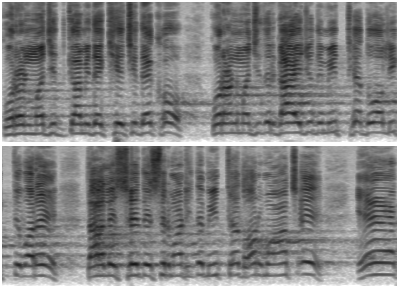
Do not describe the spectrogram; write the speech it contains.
কোরআন মাজিদকে আমি দেখিয়েছি, দেখো। কোরআন মাজিদের গায়ে যদি মিথ্যা দোয়া লিখতে পারে, তাহলে সে দেশের মাটিতে মিথ্যা ধর্ম আছে। এক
